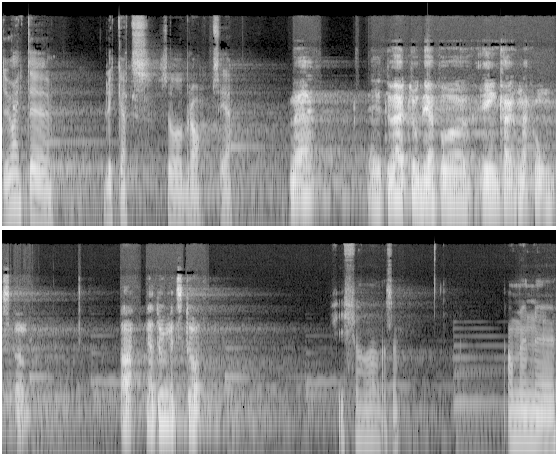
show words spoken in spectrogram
du har inte lyckats så bra, ser jag. Nej. Eh, Tyvärr trodde jag på reinkarnation så... Ja, jag drog mitt strå. Fy fan alltså. Ja men, eh,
